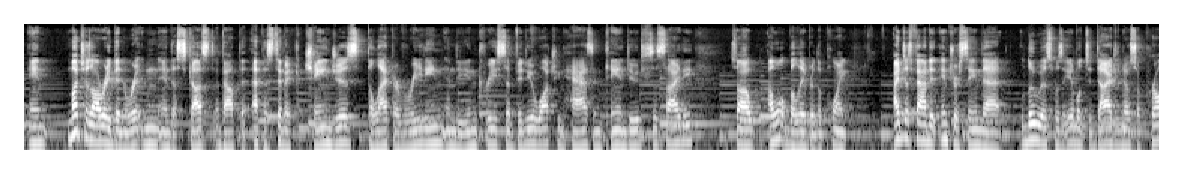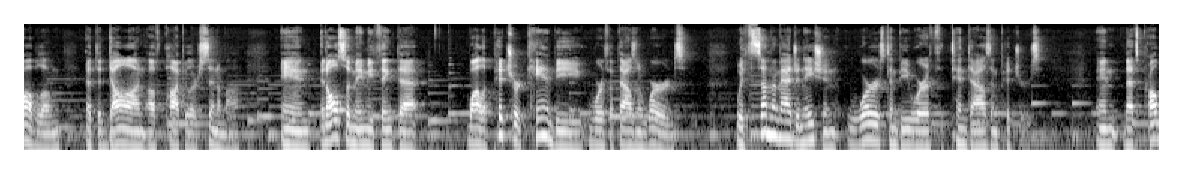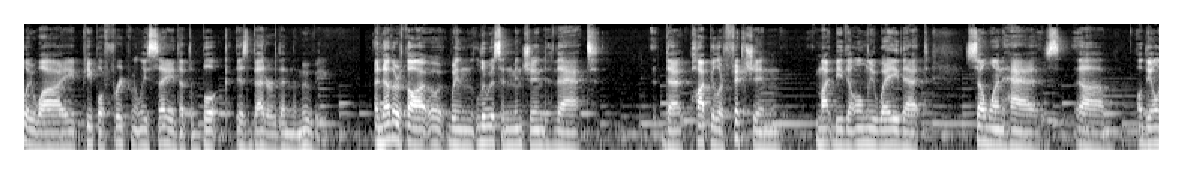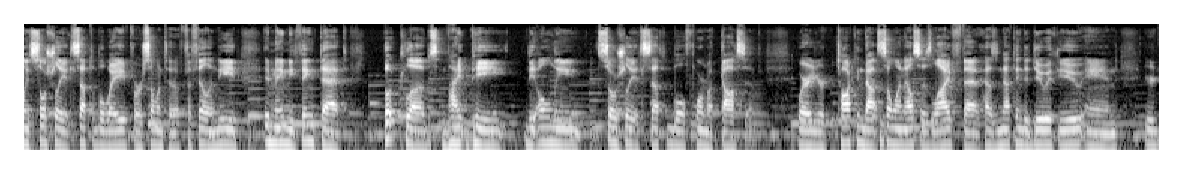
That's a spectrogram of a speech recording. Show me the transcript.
And much has already been written and discussed about the epistemic changes the lack of reading and the increase of video watching has and can do to society. So I, I won't belabor the point. I just found it interesting that Lewis was able to diagnose a problem at the dawn of popular cinema and it also made me think that while a picture can be worth a thousand words, with some imagination, words can be worth 10,000 pictures. And that's probably why people frequently say that the book is better than the movie. Another thought uh, when Lewis had mentioned that that popular fiction might be the only way that someone has um, the only socially acceptable way for someone to fulfill a need, it made me think that book clubs might be the only socially acceptable form of gossip, where you're talking about someone else's life that has nothing to do with you and you're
